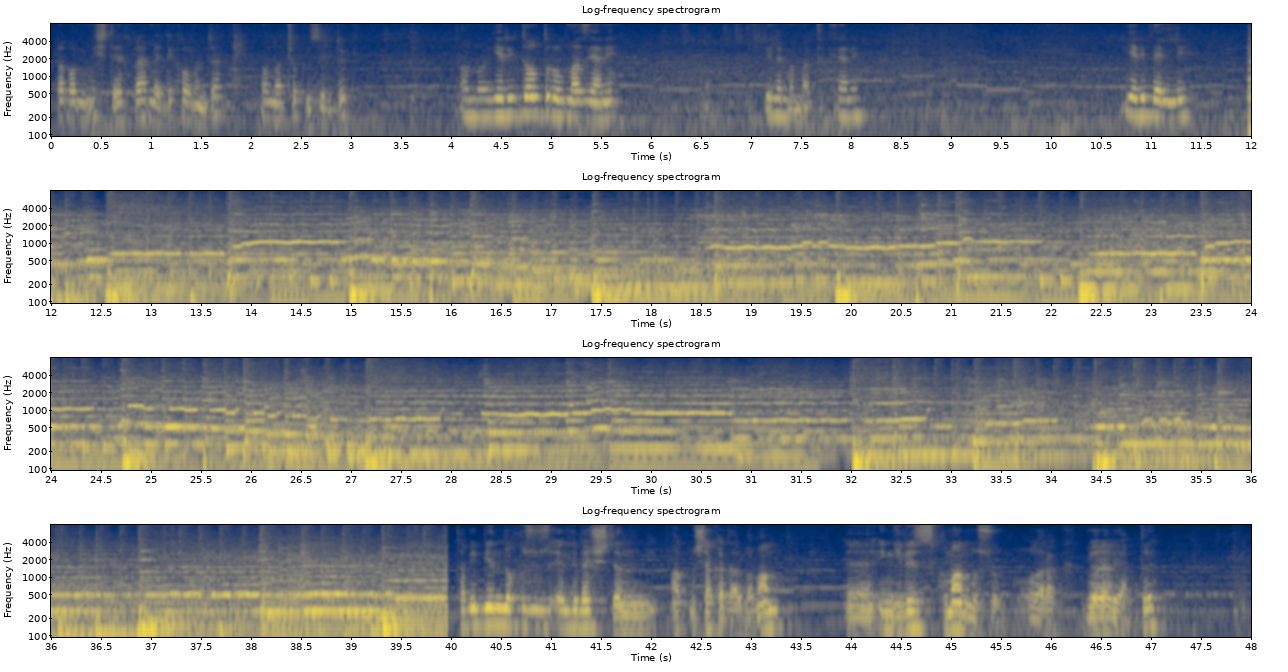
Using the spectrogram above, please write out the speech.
Babam işte rahmetlik olunca ona çok üzüldük. Onun yeri doldurulmaz yani. Bilemem artık yani. Yeri belli. Tabii 1955'ten 60'a kadar babam e, İngiliz kumandosu olarak görev yaptı.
